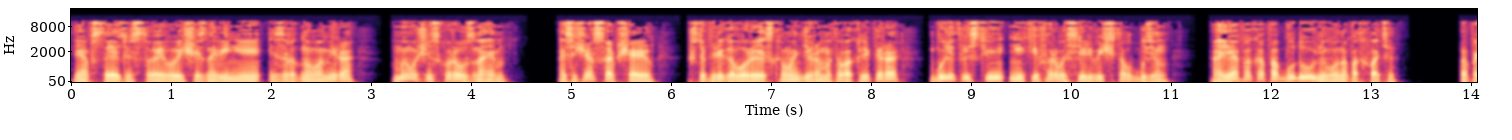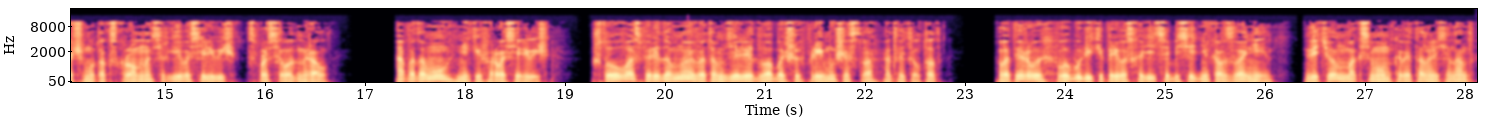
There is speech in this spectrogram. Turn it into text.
и обстоятельства его исчезновения из родного мира мы очень скоро узнаем. А сейчас сообщаю, что переговоры с командиром этого клипера будет вести Никифор Васильевич Толбузин, а я пока побуду у него на подхвате». «А почему так скромно, Сергей Васильевич?» — спросил адмирал. «А потому, Никифор Васильевич, «Что у вас передо мной в этом деле два больших преимущества», — ответил тот. «Во-первых, вы будете превосходить собеседника в звании, ведь он максимум капитан-лейтенант,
